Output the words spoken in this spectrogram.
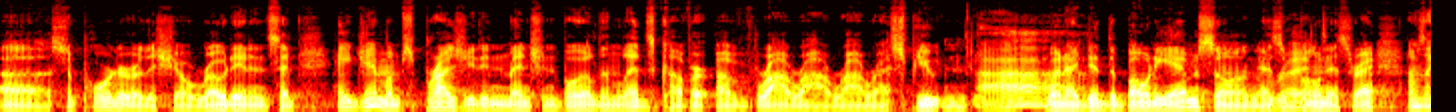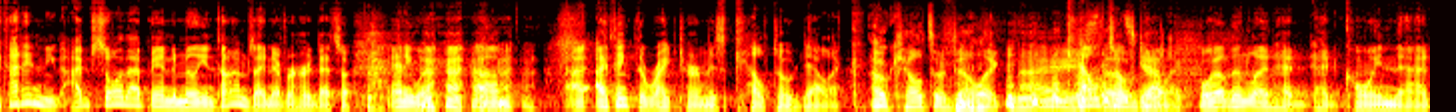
uh, supporter of the show wrote in and said, "Hey Jim, I'm surprised you didn't mention Boiled in Lead's cover of Rah Rah Rah Rasputin when I did the Boney M song as Right. a bonus." Right? I was like, I didn't. Even, I saw that band a million times. I never heard that song. Anyway, um, I, I think the right term is keltodelic. Oh, Keltodelic. nice. Keltodelic. Boiled in Lead had, had coined that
